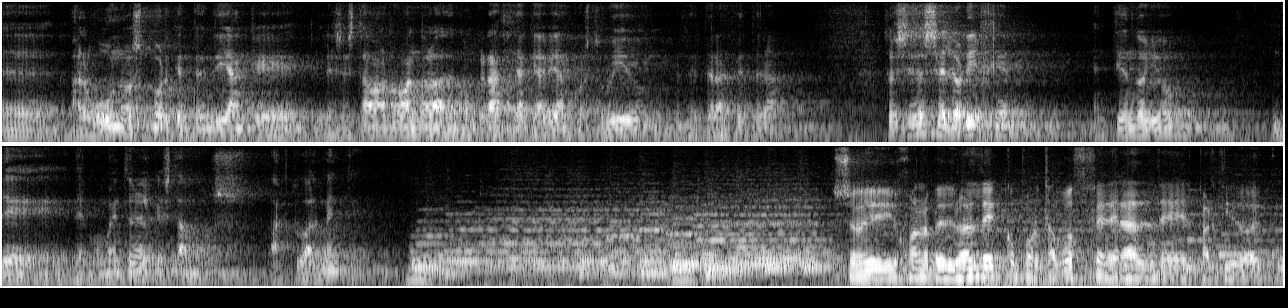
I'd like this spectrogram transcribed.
eh, algunos porque entendían que les estaban robando la democracia que habían construido, etcétera, etcétera. Entonces ese es el origen, entiendo yo, del momento en el que estamos actualmente. Soy Juan López Duralde, coportavoz federal del partido ECU.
